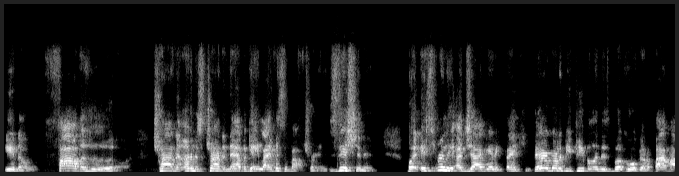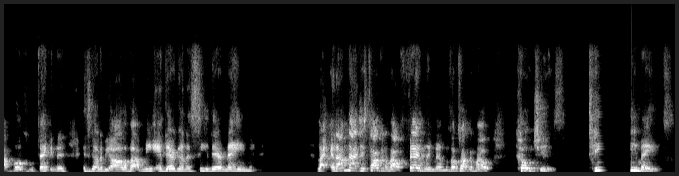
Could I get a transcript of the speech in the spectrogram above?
you know fatherhood or trying to understand, trying to navigate life. It's about transitioning. But it's really a gigantic thank you. There are going to be people in this book who are going to buy my book who thinking that it's going to be all about me, and they're going to see their name in it. Like, and I'm not just talking about family members. I'm talking about coaches, teammates,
